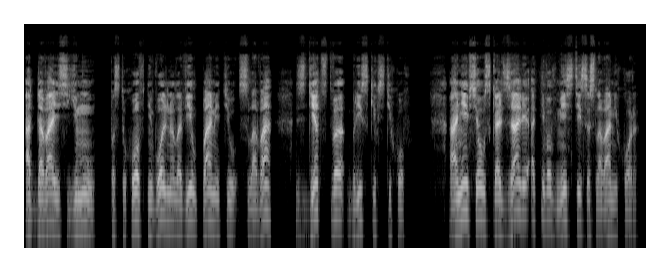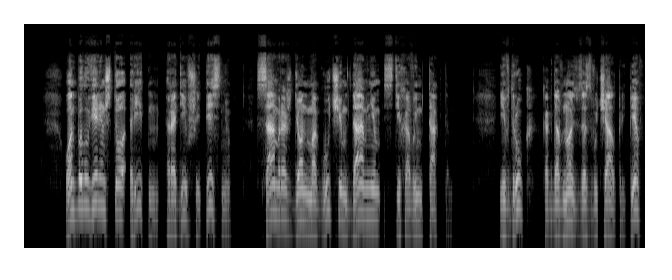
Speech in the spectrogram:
Отдаваясь ему, Пастухов невольно ловил памятью слова с детства близких стихов. Они все ускользали от него вместе со словами хора. Он был уверен, что ритм, родивший песню, сам рожден могучим давним стиховым тактом. И вдруг, когда вновь зазвучал припев,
